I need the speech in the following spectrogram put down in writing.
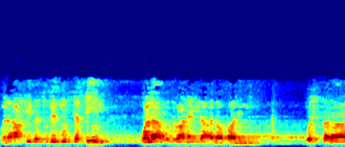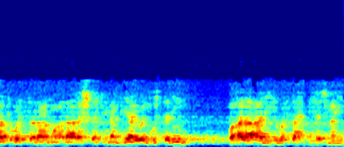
والعاقبة للمتقين ولا عدوان إلا على الظالمين والصلاة والسلام على أشرف الأنبياء والمرسلين وعلى آله وصحبه أجمعين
